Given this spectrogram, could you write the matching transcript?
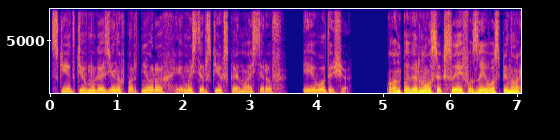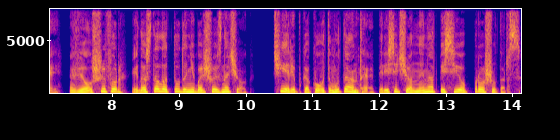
скидки в магазинах-партнерах и мастерских скаймастеров. И вот еще». Он повернулся к сейфу за его спиной, ввел шифр и достал оттуда небольшой значок. Череп какого-то мутанта, пересеченный надписью «Прошутерс».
